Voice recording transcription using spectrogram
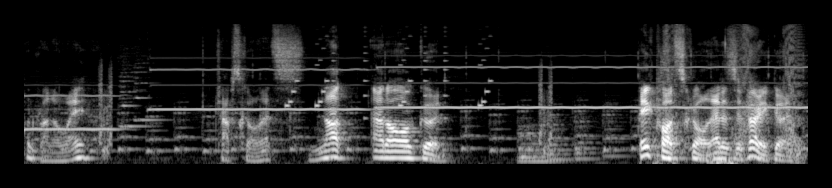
Don't run away. Trap skull, that's not at all good. Big pot scroll, that is very good.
